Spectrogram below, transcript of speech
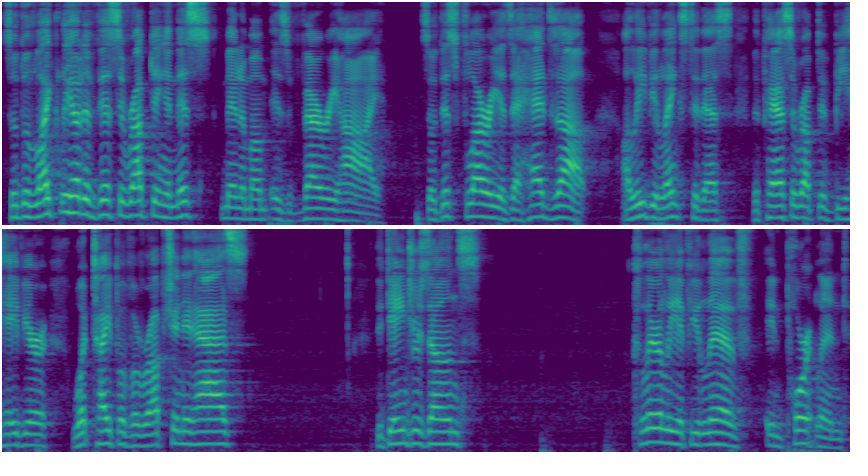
So, the likelihood of this erupting in this minimum is very high. So, this flurry is a heads up. I'll leave you links to this the past eruptive behavior, what type of eruption it has, the danger zones. Clearly, if you live in Portland,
